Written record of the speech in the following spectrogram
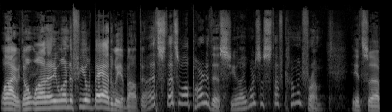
Why? We don't want anyone to feel badly about that. That's, that's all part of this. You know, where's this stuff coming from? It's. Uh,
